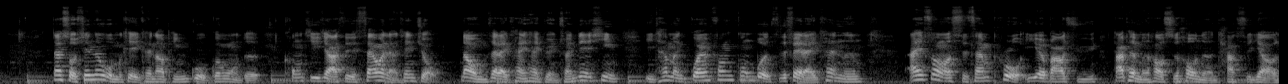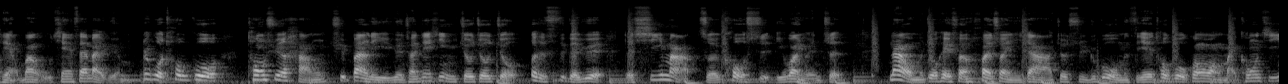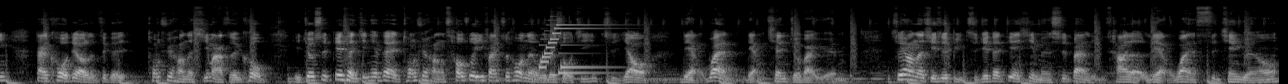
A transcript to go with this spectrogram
那首先呢，我们可以看到苹果官网的空机价是三万两千九。那我们再来看一下远传电信，以他们官方公布的资费来看呢。iPhone 十三 Pro 一二八 G 搭配门号之后呢，它是要两万五千三百元。如果透过通讯行去办理远传电信九九九二十四个月的西马折扣是一万元整，那我们就可以算换算一下，就是如果我们直接透过官网买空机，但扣掉了这个通讯行的西马折扣，也就是变成今天在通讯行操作一番之后呢，我的手机只要两万两千九百元。这样呢，其实比直接在电信门市办理差了两万四千元哦。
